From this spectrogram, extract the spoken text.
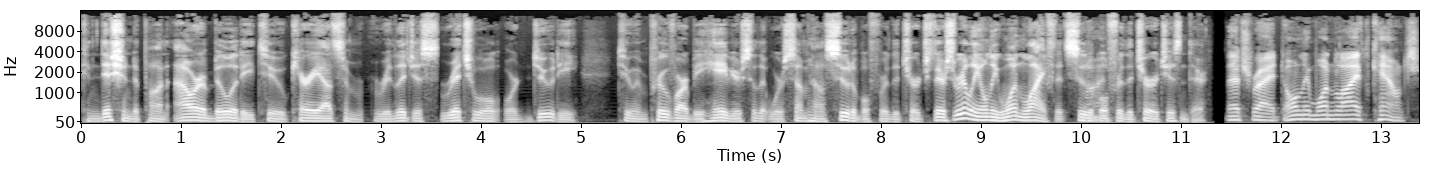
conditioned upon our ability to carry out some religious ritual or duty to improve our behavior so that we're somehow suitable for the church. There's really only one life that's suitable Right. for the church, isn't there? That's right. Only one life counts.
